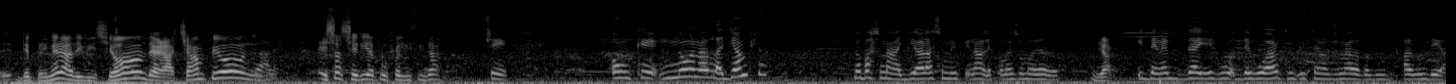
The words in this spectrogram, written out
eh, de primera división, de la Champions, Vale. Esa sería tu felicidad. Sí. Aunque no ganar la Champions, no pasa nada, llegar a semifinales, con eso me quedo. Ya. Y tener de, de jugar con Cristiano Ronaldo algún, día.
